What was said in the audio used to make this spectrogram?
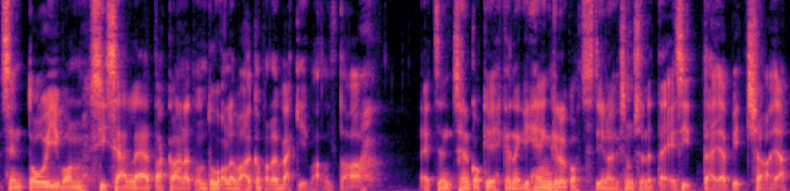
sen toivon sisällä ja takana tuntuu olevan aika paljon väkivaltaa. Että sen, sen koki ehkä jotenkin henkilökohtaisesti jotenkin semmoisen, että esittää ja pitchaa ja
